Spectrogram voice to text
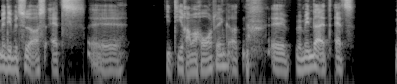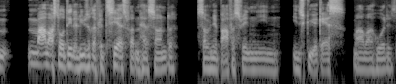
Men det betyder også, at øh, de, de rammer hårdt, ikke? Og øh, med mindre at, at meget, meget stor del af lyset reflekteres fra den her sonde, så vil den jo bare forsvinde i en, i en sky af gas meget, meget hurtigt.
